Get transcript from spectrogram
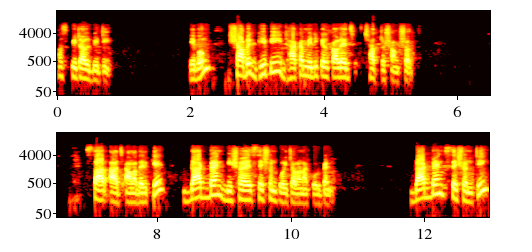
হসপিটাল বিটি এবং সাবেক ভিপি, ঢাকা মেডিকেল কলেজ ছাত্র সংসদ। স্যার, আজ আমাদেরকে ব্লাড ব্যাংক বিষয়ে সেশন পরিচালনা করবেন। ব্লাড ব্যাংক সেশনটি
